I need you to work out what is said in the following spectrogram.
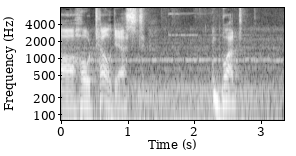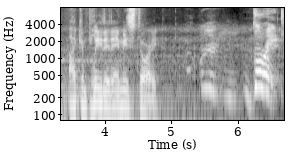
a hotel guest. But I completed Amy's story. Great!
